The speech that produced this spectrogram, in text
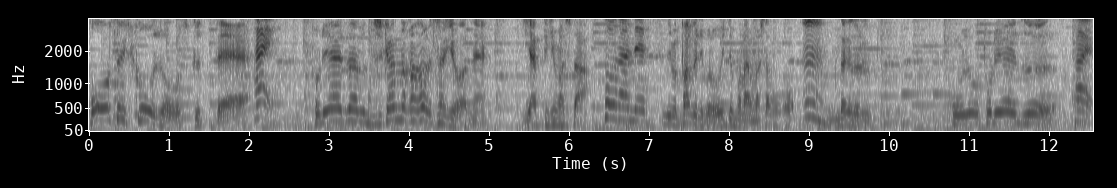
宝石工場を作ってはい。とりあえずあの時間のかかる作業はねやってきました。そうなんです。で今パクにこれ置いてもらいましたここ。うん。だけどこれをとりあえずはい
